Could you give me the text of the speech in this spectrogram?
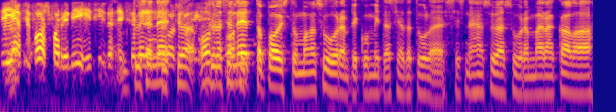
se jää se fosfori niihin sisä, eikö Kyllä se, ne, fosfori? kyllä, kyllä se nettopoistuma on suurempi kuin mitä sieltä tulee. Siis nehän syö suuren määrän kalaa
